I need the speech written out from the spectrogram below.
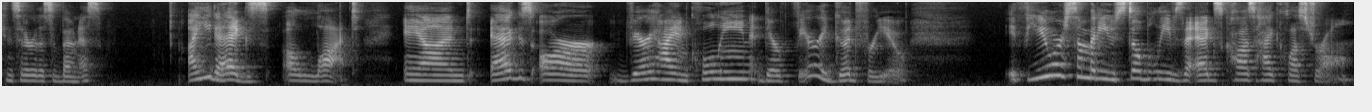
consider this a bonus. I eat eggs a lot. And eggs are very high in choline, they're very good for you. If you are somebody who still believes that eggs cause high cholesterol,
